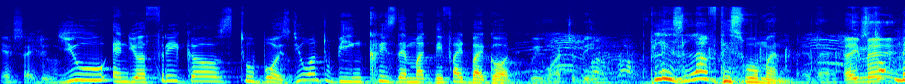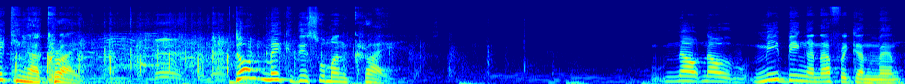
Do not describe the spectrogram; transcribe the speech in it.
Yes, I do. You and your three girls, two boys, do you want to be increased and magnified by God? We want to be. Please love this woman. Amen. Amen. Stop making her cry. Amen. Don't make this woman cry. Now, now, me being an African man,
